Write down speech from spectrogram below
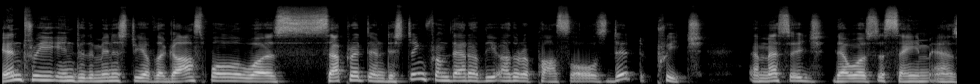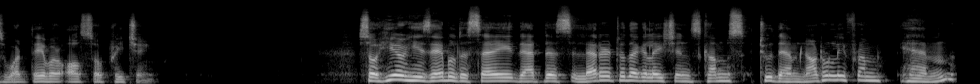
entry into the ministry of the gospel was separate and distinct from that of the other apostles, did preach a message that was the same as what they were also preaching. So here he is able to say that this letter to the Galatians comes to them not only from him,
